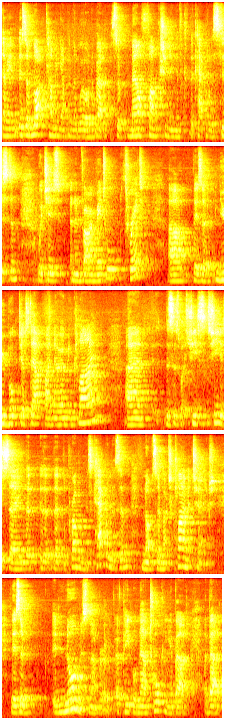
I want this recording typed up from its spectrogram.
I mean, there's a lot coming up in the world about sort of malfunctioning of the capitalist system, which is an environmental threat. Uh, there's a new book just out by Naomi Klein, and this is what she's, she is saying that, uh, that the problem is capitalism, not so much climate change. There's an enormous number of, of people now talking about about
